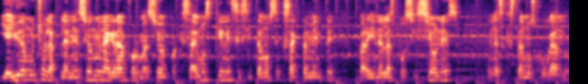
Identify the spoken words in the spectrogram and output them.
y ayuda mucho a la planeación de una gran formación porque sabemos qué necesitamos exactamente para llenar las posiciones en las que estamos jugando.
